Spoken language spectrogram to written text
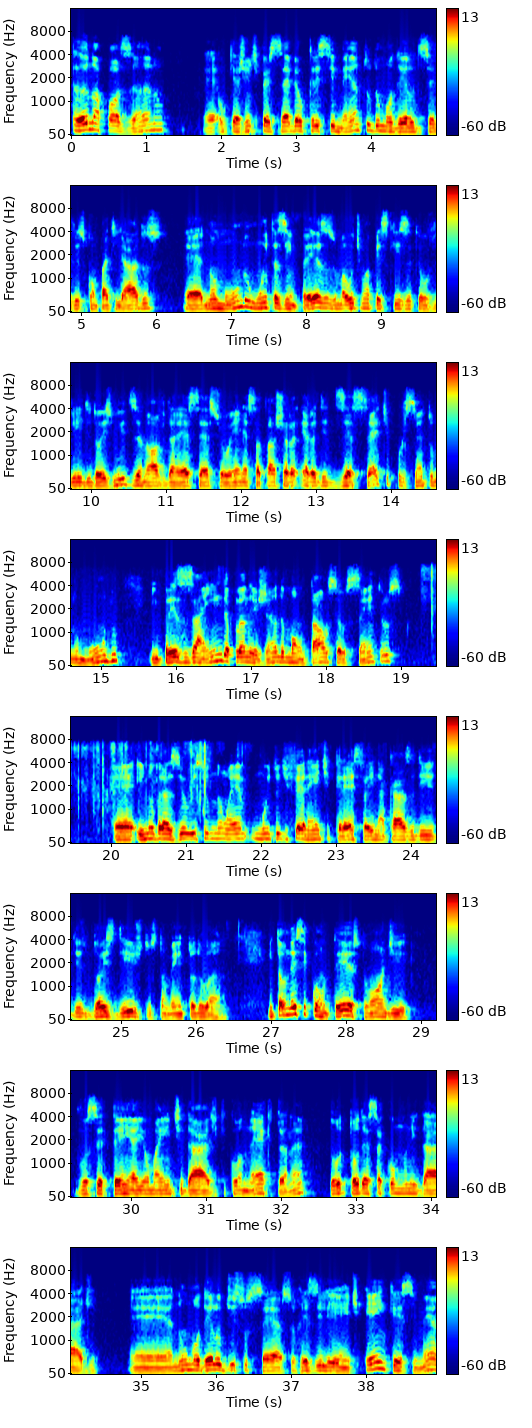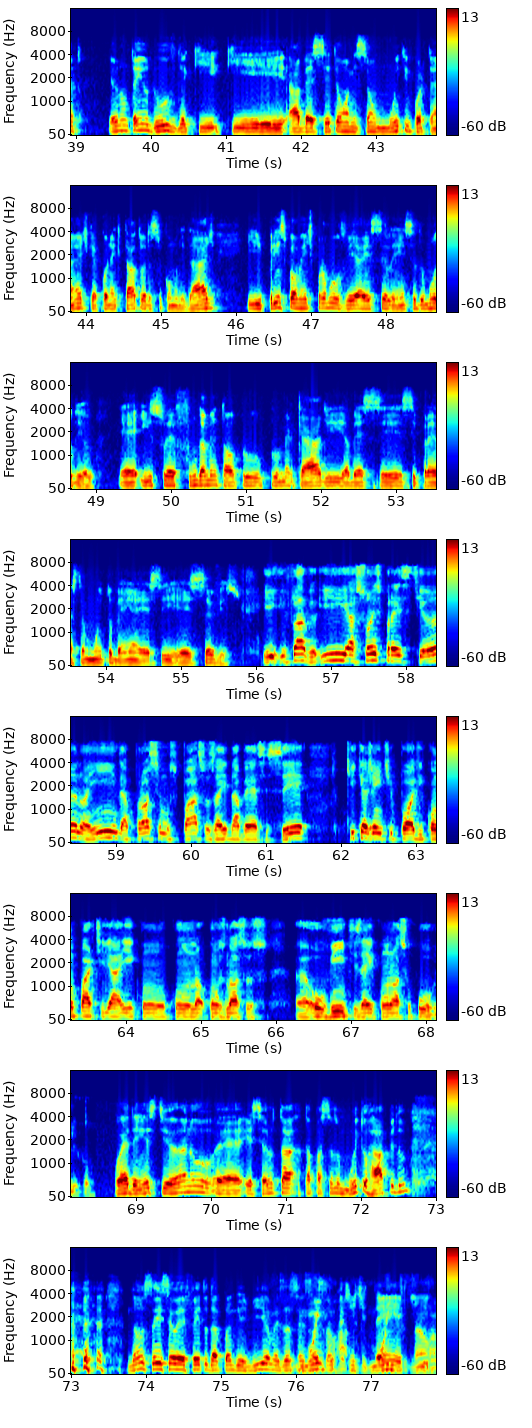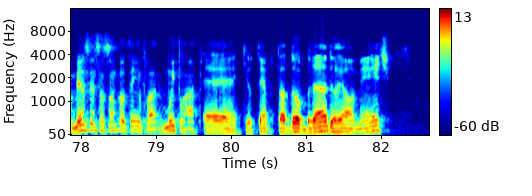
ano após ano, é, o que a gente percebe é o crescimento do modelo de serviços compartilhados é, no mundo. Muitas empresas, uma última pesquisa que eu vi de 2019 da SSON, essa taxa era, era de 17% no mundo. Empresas ainda planejando montar os seus centros. É, e no Brasil isso não é muito diferente, cresce aí na casa de, de dois dígitos também todo ano. Então, nesse contexto onde você tem aí uma entidade que conecta né, to toda essa comunidade é, num modelo de sucesso, resiliente e em crescimento, eu não tenho dúvida que, que a ABC tem uma missão muito importante, que é conectar toda essa comunidade e principalmente promover a excelência do modelo. É, isso é fundamental para o mercado e a BSC se presta muito bem a esse, a esse serviço. E, e, Flávio, e ações para este ano ainda, próximos passos aí da BSC, o que, que a gente pode compartilhar aí com, com, com os nossos uh, ouvintes aí, com o nosso público? O Eden, este ano, é, esse ano está tá passando muito rápido. não sei se é o efeito da pandemia, mas a sensação muito que rápido, a gente muito, tem é que, não, a mesma sensação que eu tenho, Flávio, muito rápido. É que o tempo está dobrando realmente.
